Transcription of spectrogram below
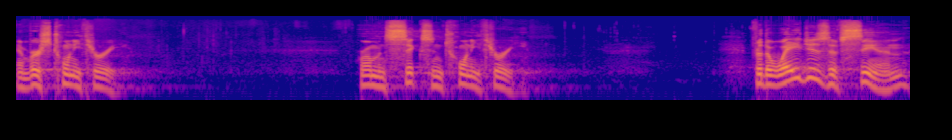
and verse 23. Romans 6 and 23. For the wages of sin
